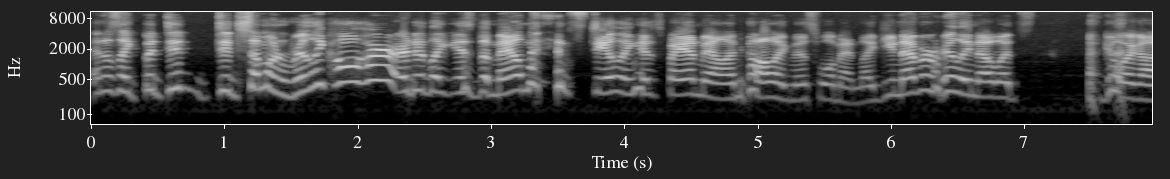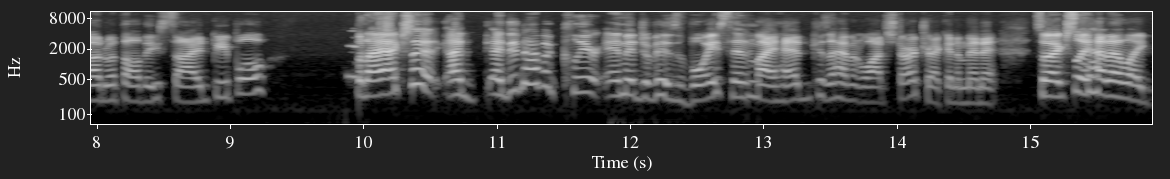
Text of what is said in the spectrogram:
and I was like, "But did did someone really call her, or did like is the mailman stealing his fan mail and calling this woman?" Like, you never really know what's going on with all these side people. But I actually I, I didn't have a clear image of his voice in my head because I haven't watched Star Trek in a minute. So I actually had to like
